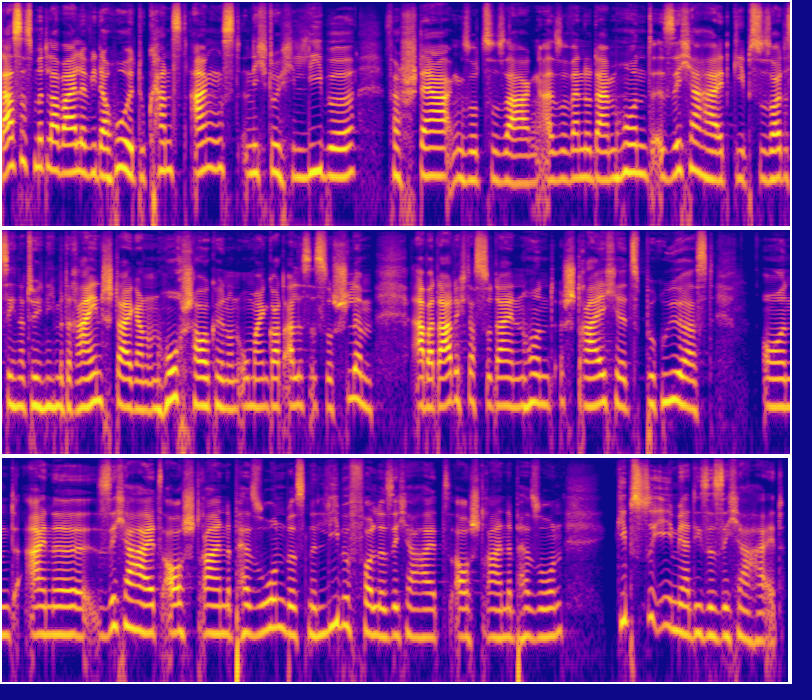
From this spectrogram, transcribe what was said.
Das ist mittlerweile wiederholt. Du kannst Angst nicht durch Liebe verstärken, sozusagen. Also, wenn du deinem Hund Sicherheit gibst, du solltest dich natürlich nicht mit reinsteigern und hochschaukeln und oh mein Gott, alles ist so schlimm. Aber dadurch, dass du deinen Hund streichelst, berührst, und eine sicherheitsausstrahlende Person bist, eine liebevolle sicherheitsausstrahlende Person, gibst du ihm ja diese Sicherheit.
